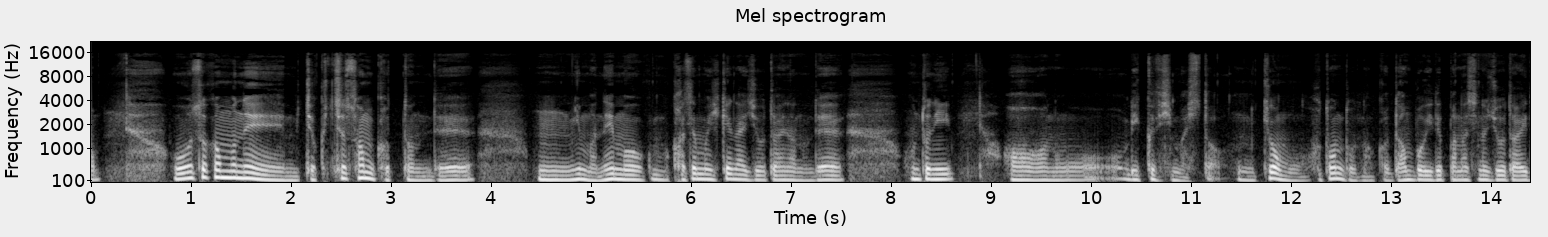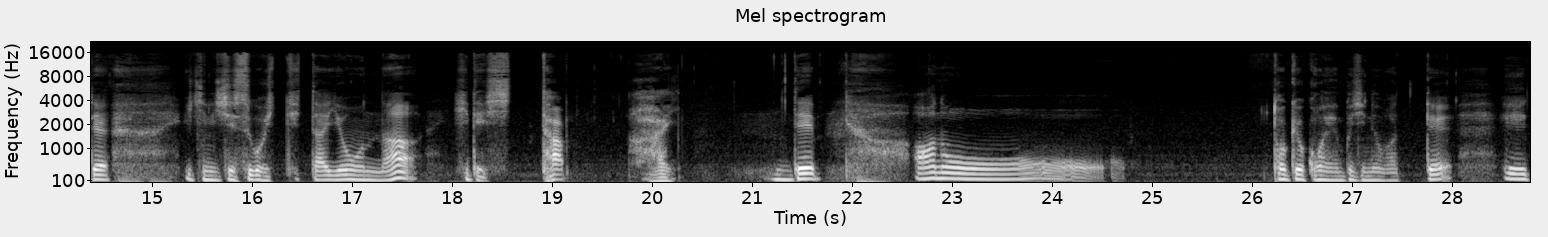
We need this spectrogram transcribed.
は、大阪もね、めちゃくちゃ寒かったんで、うん、今ね、もう風もひけない状態なので、本当に、あの、びっくりしました、うん。今日もほとんどなんか暖房入れっぱなしの状態で、一日過ごしていたような日でした。はい。で、あのー、東京公演無事に終わって、えっ、ー、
